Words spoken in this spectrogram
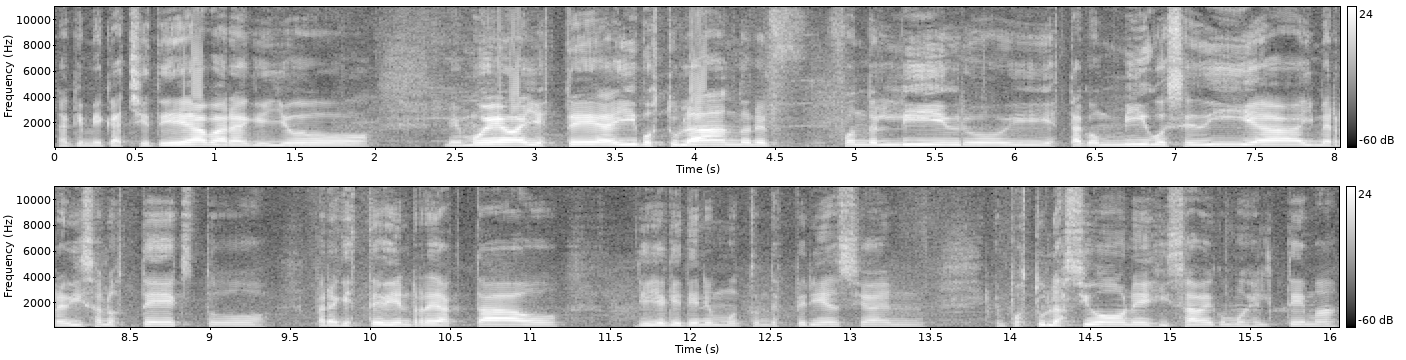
la que me cachetea para que yo me mueva y esté ahí postulando en el fondo el libro y está conmigo ese día y me revisa los textos para que esté bien redactado. Y ella que tiene un montón de experiencia en, en postulaciones y sabe cómo es el tema,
